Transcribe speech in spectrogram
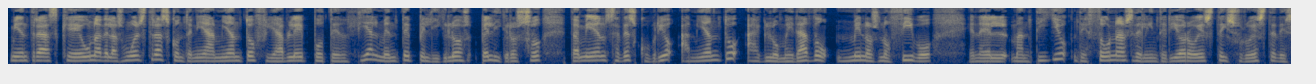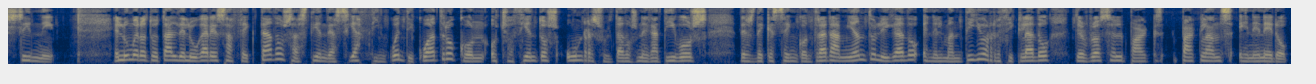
mientras que una de las muestras contenía amianto fiable potencialmente peligroso. También se descubrió amianto aglomerado menos nocivo en el mantillo de zonas del interior oeste y suroeste de Sydney. El número total de lugares afectados asciende así a 54, con 801 resultados negativos desde que se encontrara amianto ligado en el mantillo reciclado de Russell Parklands en enero.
